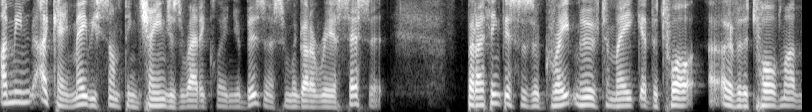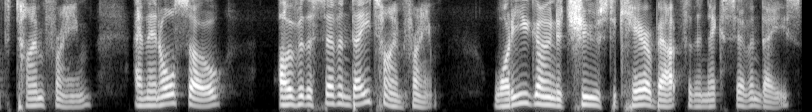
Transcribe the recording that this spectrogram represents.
I mean, okay, maybe something changes radically in your business and we've got to reassess it. But I think this is a great move to make at the 12 uh, over the 12 month time frame and then also over the 7 day time frame. What are you going to choose to care about for the next seven days?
